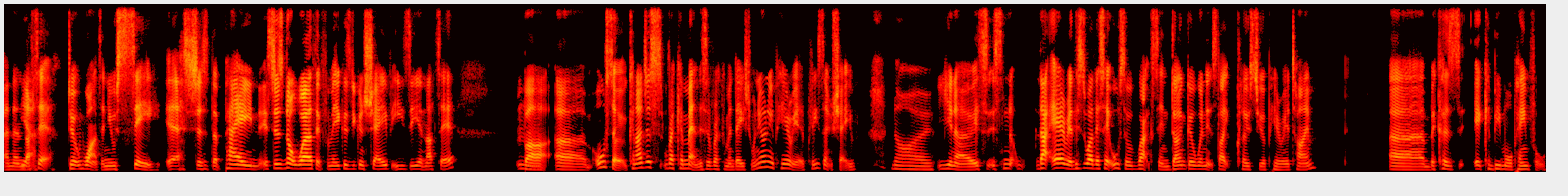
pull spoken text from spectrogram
And then Yeah. that's it. Do it once and you'll see. It's just the pain. It's just not worth it for me because you can shave easy and that's it. Mm. But um, also, can I just recommend this is a recommendation when you're on your period, please don't shave. no, You know, it's it's not, that area. This is why they say also waxing. Don't go when it's like close to your period time, um, because it can be more painful.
